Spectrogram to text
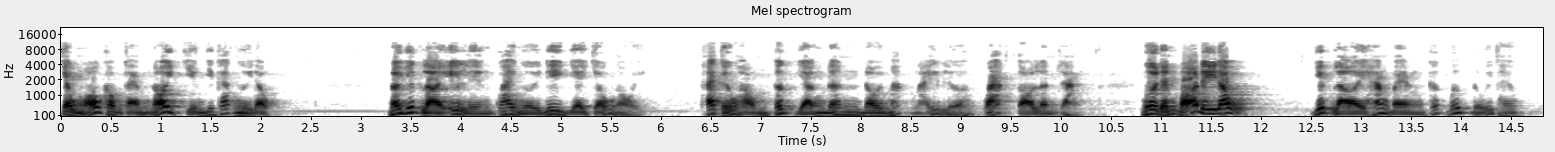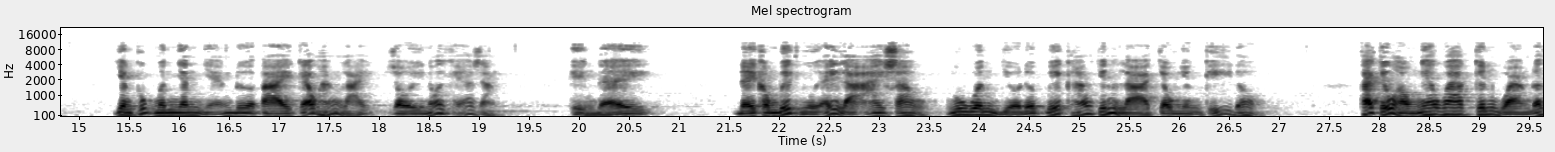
Châu mổ không thèm nói chuyện với các ngươi đâu. Nói dứt lời y liền quay người đi về chỗ ngồi. Thái Tiểu Hồng tức giận đến đôi mắt nảy lửa quát to lên rằng Ngươi định bỏ đi đâu? Dứt lời hắn bèn cất bước đuổi theo. Dân Cúc Minh nhanh nhẹn đưa tay kéo hắn lại rồi nói khẽ rằng Hiền đệ, Đệ không biết người ấy là ai sao? Ngu huynh vừa được biết hắn chính là Châu Nhân Ký đó. Thái Tiểu Hồng nghe qua kinh hoàng đến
